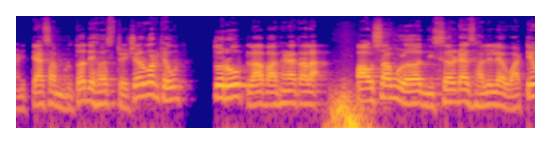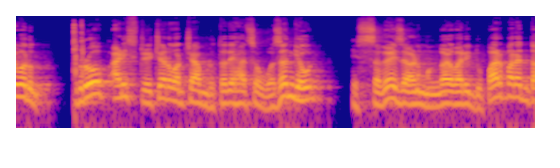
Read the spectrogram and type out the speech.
आणि त्याचा मृतदेह स्ट्रेचरवर ठेवून तो रोपला बांधण्यात आला. पावसामुळं निसरड्या झालेल्या वाटेवरून रोप आणि स्ट्रेचरवरच्या मृतदेहाचं वजन घेऊन हे सगळेजण मंगळवारी दुपारपर्यंत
